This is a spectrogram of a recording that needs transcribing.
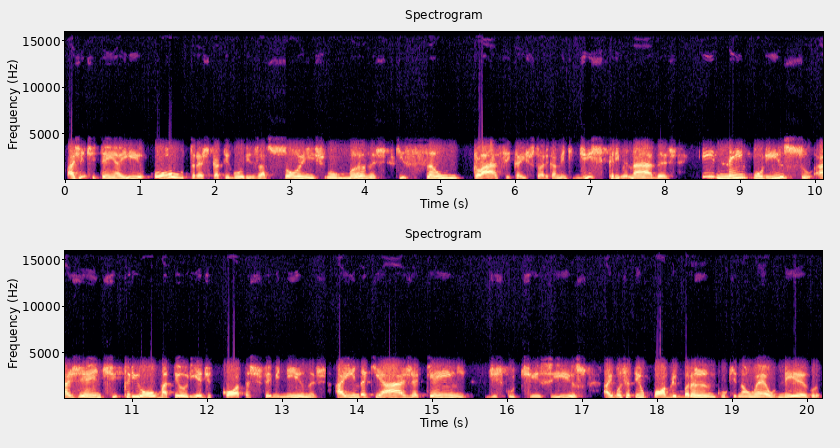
a gente tem aí outras categorizações humanas que são clássicas historicamente discriminadas. E nem por isso a gente criou uma teoria de cotas femininas, ainda que haja quem discutisse isso. Aí você tem o pobre branco, que não é o negro.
